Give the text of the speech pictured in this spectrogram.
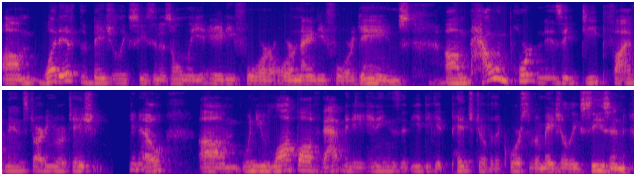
um, what if the major league season is only 84 or 94 games? Mm-hmm. Um, how important is a deep five man starting rotation? You know, um, when you lop off that many innings that need to get pitched over the course of a major league season,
